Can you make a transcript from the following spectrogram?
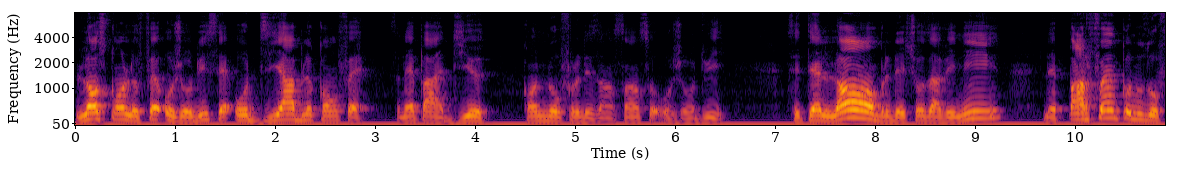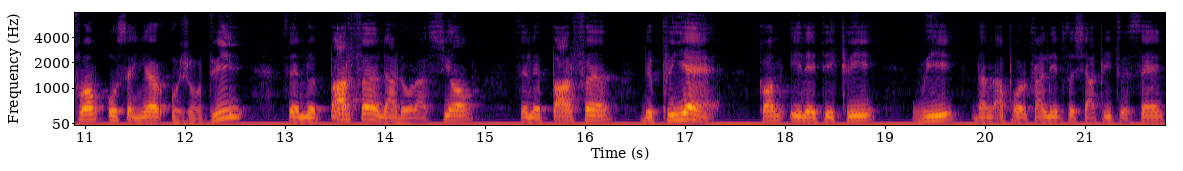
Lorsqu'on le fait aujourd'hui, c'est au diable qu'on fait. Ce n'est pas à Dieu qu'on offre des encens aujourd'hui. C'était l'ombre des choses à venir. Les parfums que nous offrons au Seigneur aujourd'hui, c'est le parfum d'adoration, c'est le parfum de prière, comme il est écrit, oui, dans Apocalypse chapitre 5,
